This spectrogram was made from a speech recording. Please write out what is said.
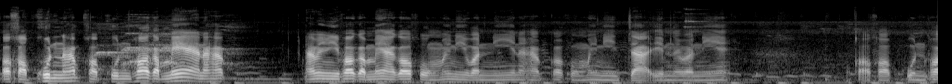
ก็ขอบคุณนะครับ ขอบคุณพ่อกับแม่นะครับ ถ้าไม่มีพ่อกับแม่ก็คงไม่มีวันนี้นะครับ ก็คงไม่มีจ่าเอ็มในวันนี้ขอขอบคุณพ่อ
